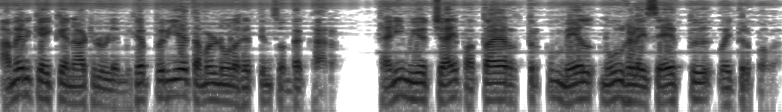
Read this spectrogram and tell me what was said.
அமெரிக்க ஐக்கிய நாட்டில் உள்ள மிகப்பெரிய தமிழ் நூலகத்தின் சொந்தக்காரர். தனி முயற்சியாய் பத்தாயிரத்திற்கும் மேல் நூல்களை சேர்த்து வைத்திருப்பவர்.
